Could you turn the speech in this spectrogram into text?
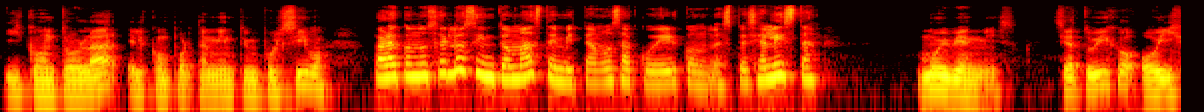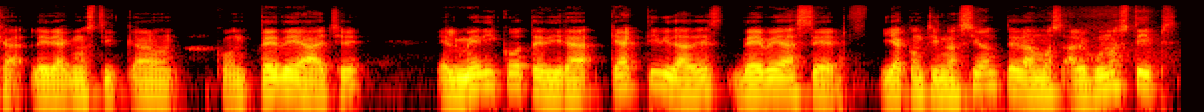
y controlar el comportamiento impulsivo. Para conocer los síntomas te invitamos a acudir con un especialista. Muy bien, Miss. Si a tu hijo o hija le diagnosticaron con TDAH, el médico te dirá qué actividades debe hacer y a continuación te damos algunos tips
